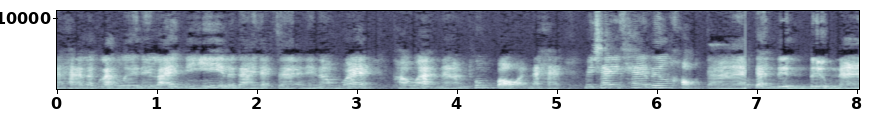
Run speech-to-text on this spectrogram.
นะคะหลักๆเลยในไลฟ์นี้ระดาอยากจะแนะนำว่าภาวะน้ำท่วมปอดนะคะไม่ใช่แค่เรื่องของการการดื่มดื่มน้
